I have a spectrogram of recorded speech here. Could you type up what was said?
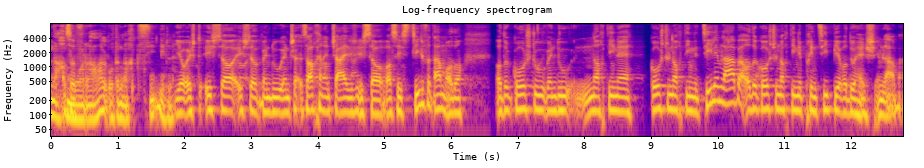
Nach Also- Moral oder nach Ziel? Ja, ist, ist so, ist so, wenn du entsche Sachen entscheidest, ist so, was ist das Ziel von dem? Oder, oder gehst du, wenn du nach deinen, gehst du nach deinen Zielen im Leben oder gehst du nach deinen Prinzipien, die du hast im Leben?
